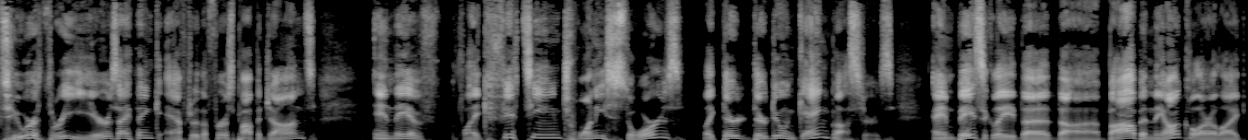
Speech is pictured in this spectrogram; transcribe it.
two or three years, I think, after the first Papa John's, and they have like 15, 20 stores. Like they're they're doing gangbusters, and basically the the uh, Bob and the uncle are like,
